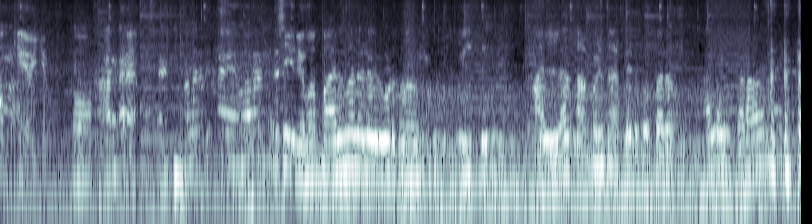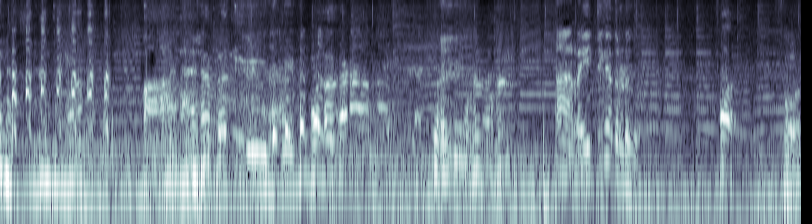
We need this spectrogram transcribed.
ഓക്കെ ആയിരിക്കും. ഇവർ കൊടുക്കുന്നത്. അല്ല തമിഴ്നാട്ടിൽ പരം ആ റേറ്റിംഗ് എത്ര കൊടുക്കും? ഫോർ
